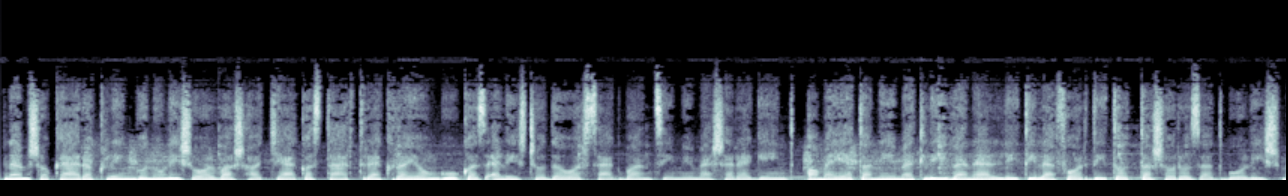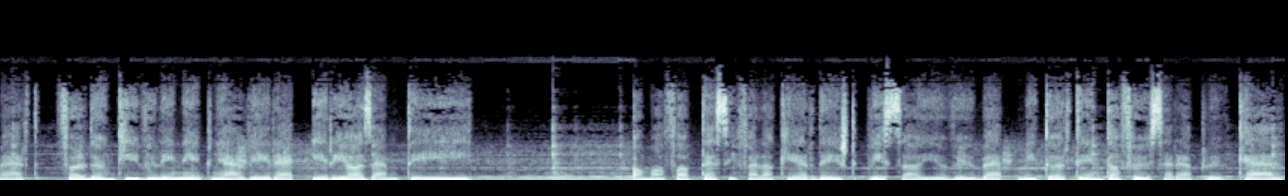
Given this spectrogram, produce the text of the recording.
Nem sokára Klingonul is olvashatják a Star Trek rajongók az Elis Csodaországban című meseregényt, amelyet a német Leven Elliti lefordított a sorozatból ismert, földön kívüli népnyelvére, írja az MTI. A Mafab teszi fel a kérdést, vissza a jövőbe, mi történt a főszereplőkkel.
